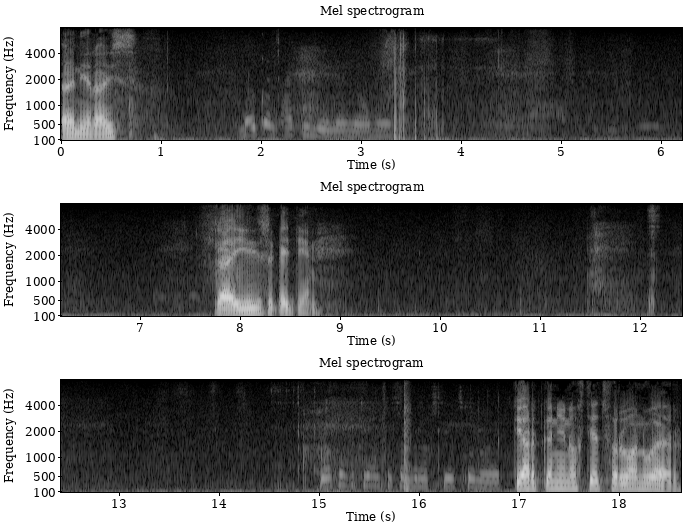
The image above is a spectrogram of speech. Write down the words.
Uh, nee, reis. Nou kan ik die nemen, jongen. Kijk, hier is een KTM. Wacht even, die antwoord hebben we nog steeds gehoord. Die hart kan jy nog steeds vir Roan hoor.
